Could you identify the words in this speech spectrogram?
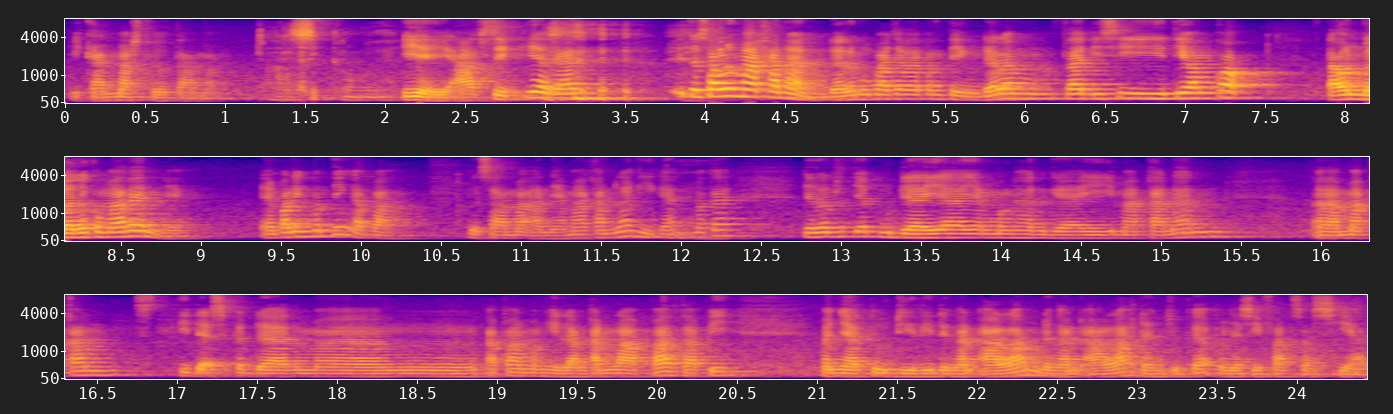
Ikan mas terutama. Arsik Romo ya. Iya, iya arsik ya kan. itu selalu makanan dalam upacara penting. Dalam tradisi Tiongkok tahun baru kemarin ya. Yang paling penting apa? Bersamaannya makan lagi kan. Maka dalam setiap budaya yang menghargai makanan uh, makan tidak sekedar meng, apa, menghilangkan lapar tapi menyatu diri dengan alam, dengan Allah dan juga punya sifat sosial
